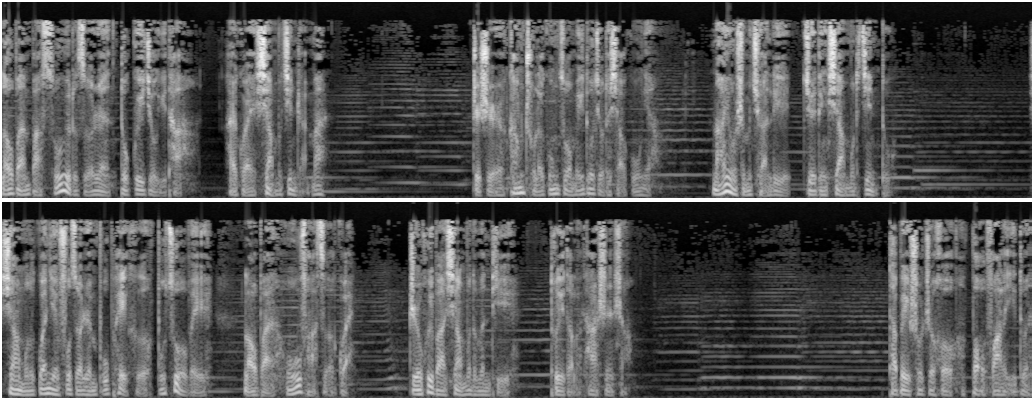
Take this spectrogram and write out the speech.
老板把所有的责任都归咎于他，还怪项目进展慢。只是刚出来工作没多久的小姑娘，哪有什么权利决定项目的进度？项目的关键负责人不配合、不作为，老板无法责怪，只会把项目的问题。推到了他身上，他被说之后爆发了一顿，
